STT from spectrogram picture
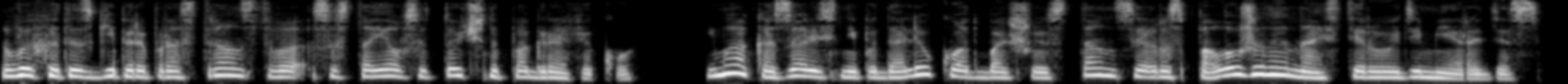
Выход из гиперпространства состоялся точно по графику, и мы оказались неподалеку от большой станции, расположенной на астероиде Мередис.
